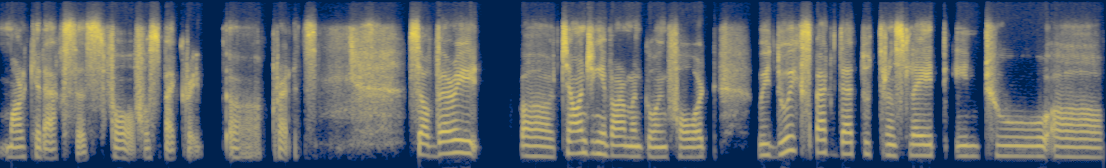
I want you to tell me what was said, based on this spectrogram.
market access for, for spec grade uh, credits. So very uh, challenging environment going forward. We do expect that to translate into uh,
